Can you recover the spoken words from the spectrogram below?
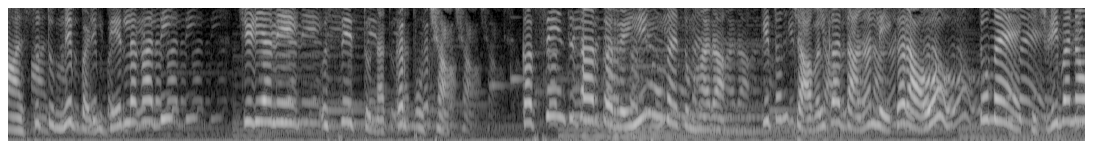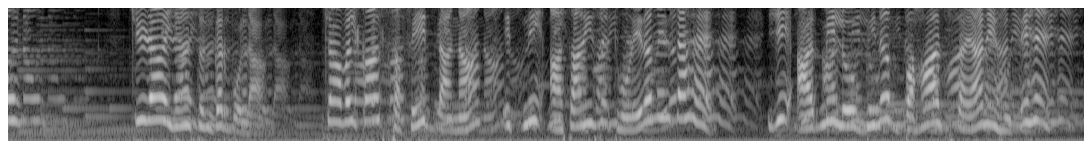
आज तो तुमने बड़ी देर लगा दी। चिड़िया ने उससे तुनक कर पूछा कब से इंतज़ार कर रही हूँ मैं तुम्हारा? कि तुम चावल का दाना लेकर आओ तो मैं खिचड़ी बनाऊँ। चिड़ा यह सुनकर बोला चावल का सफ़ेद दाना इतनी आसानी से थोड़े न मिलता है। ये आदमी लोग भी ना बहुत सयाने होते हैं।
